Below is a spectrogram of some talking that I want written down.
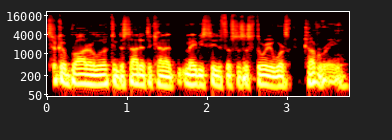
took a broader look and decided to kind of maybe see if this was a story worth covering.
